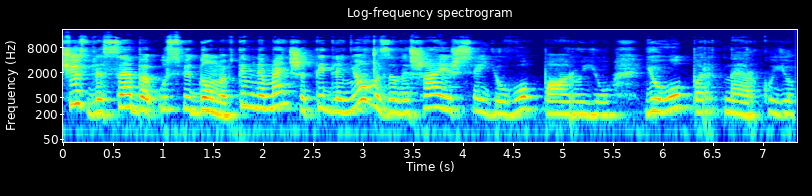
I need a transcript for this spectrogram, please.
щось для себе усвідомив. Тим не менше, ти для нього залишаєшся його парою, його партнеркою,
